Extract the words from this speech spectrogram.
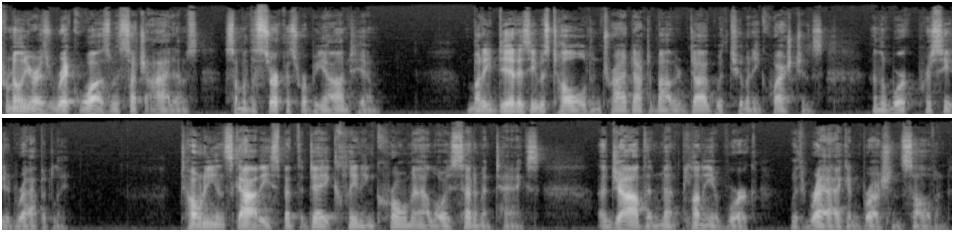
Familiar as Rick was with such items, some of the circuits were beyond him. But he did as he was told and tried not to bother Doug with too many questions, and the work proceeded rapidly. Tony and Scotty spent the day cleaning chrome alloy sediment tanks, a job that meant plenty of work with rag and brush and solvent.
